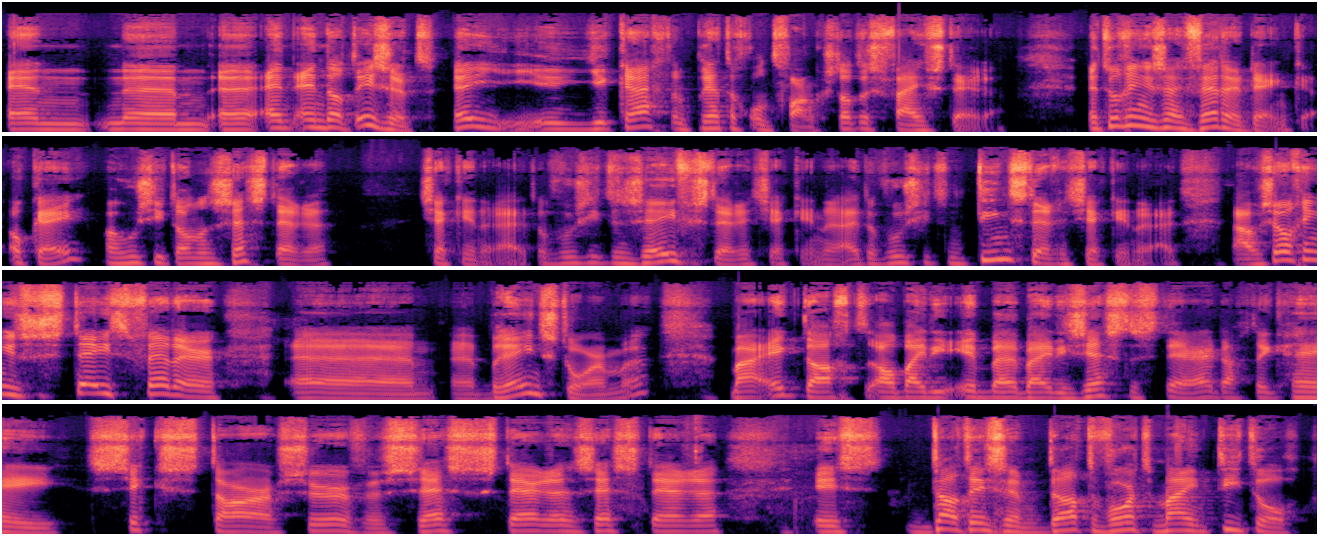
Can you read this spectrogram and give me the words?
En, ehm, en, en dat is het. Hè? Je krijgt een prettig ontvangst. Dat is vijf sterren. En toen gingen zij verder denken. Oké, maar hoe ziet dan een zes sterren check-in eruit? Of hoe ziet een zeven sterren check-in eruit? Of hoe ziet een tien sterren check-in eruit? Nou, zo gingen ze steeds verder uh, uh, brainstormen. Maar ik dacht al bij die, bij, bij die zesde ster, dacht ik, hey, six star service, zes sterren, zes sterren, is, dat is hem. Dat wordt mijn titel.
